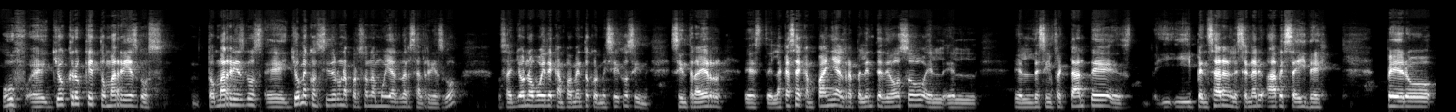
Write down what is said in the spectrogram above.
Uf, eh, yo creo que tomar riesgos. Tomar riesgos. Eh, yo me considero una persona muy adversa al riesgo. O sea, yo no voy de campamento con mis hijos sin, sin traer este, la casa de campaña, el repelente de oso, el, desinfectante y, pensar en el escenario A, B, C y D. Pero,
